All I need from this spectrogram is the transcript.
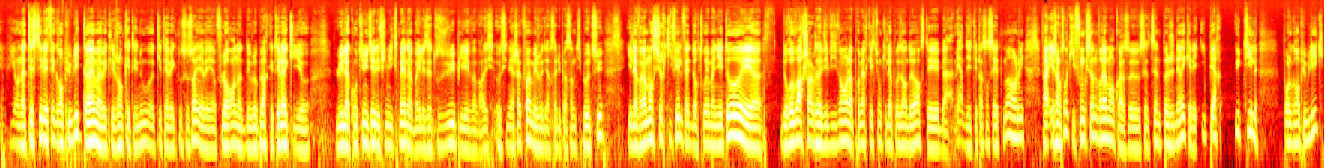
Et puis on a testé l'effet grand public quand même avec les gens qui étaient, nous, qui étaient avec nous ce soir. Il y avait euh, Florent, notre développeur, qui était là, qui, euh, lui, la continuité des films X-Men, euh, bah, il les a tous vus, puis il va voir au ciné à chaque fois, mais je veux dire, ça lui passe un petit peu au-dessus. Il a vraiment surkiffé le fait de retrouver Magneto et de revoir Charles Xavier vivant. La première question qu'il a posée en dehors, c'était Bah merde, il était pas censé être mort, lui. Enfin, et j'ai l'impression qu'il fonctionne vraiment, quoi. Ce- cette scène post-générique, elle est hyper utile pour le grand public.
